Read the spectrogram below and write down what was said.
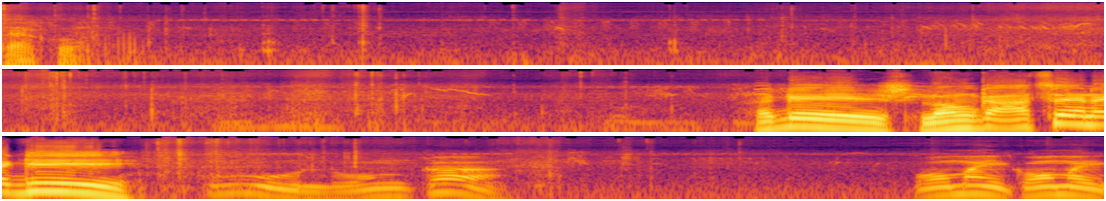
দেখো। রাকেশ, লঙ্কা আছে নাকি? ও, লঙ্কা? কমাই কমাই।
